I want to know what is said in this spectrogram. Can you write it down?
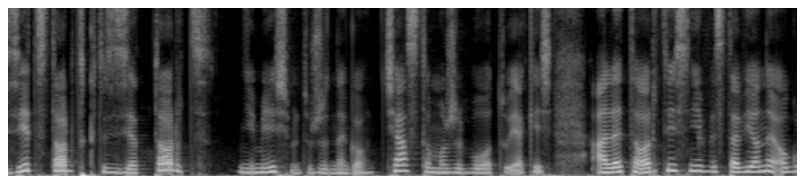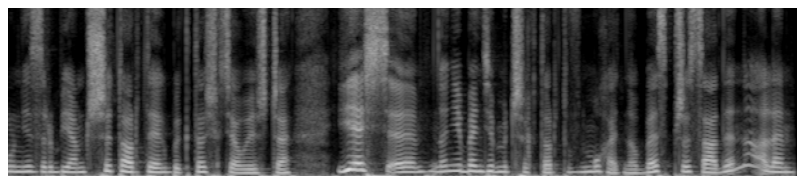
zjedz tort, ktoś zjadł tort, nie mieliśmy tu żadnego ciasto, może było tu jakieś, ale tort jest niewystawiony. Ogólnie zrobiłam trzy torty, jakby ktoś chciał jeszcze jeść. E, no nie będziemy trzech tortów dmuchać, no bez przesady, no ale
